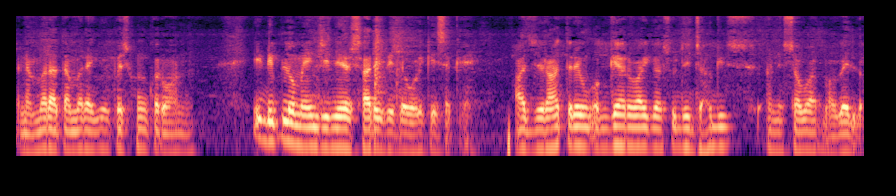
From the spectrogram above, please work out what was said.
અને મરાતા મરાઈ ગયું, પછી શું કરવાનું? એ ડિપ્લોમા એન્જિનિયર સારી રીતે ઓળખી શકે. આજ રાત્રે હું અગિયાર વાગ્યા સુધી જાગીશ અને સવારમાં વહેલો.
